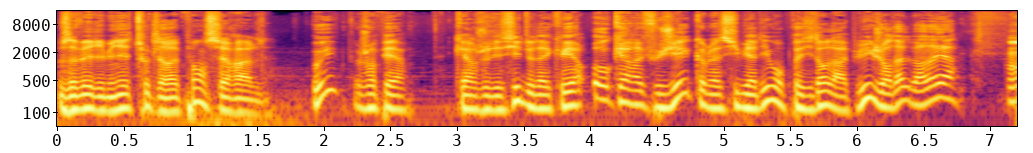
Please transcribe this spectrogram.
Vous avez éliminé toutes les réponses, Gérald. Oui, Jean-Pierre, car je décide de n'accueillir aucun réfugié, comme l'a si bien dit mon président de la République, Jordan Bardella.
